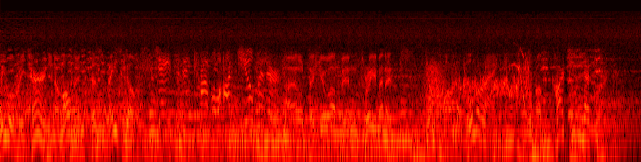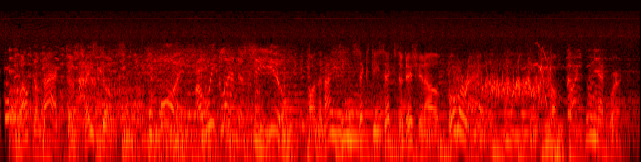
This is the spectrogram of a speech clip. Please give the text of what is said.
We will return in a moment to Space Ghost Jason's in trouble on Jupiter. I'll pick you up in three minutes. on Boomerang from Cartoon Network. Welcome back to Space Ghost Boy, are we glad to see you. on the 1966 edition of Boomerang from Cartoon Network.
